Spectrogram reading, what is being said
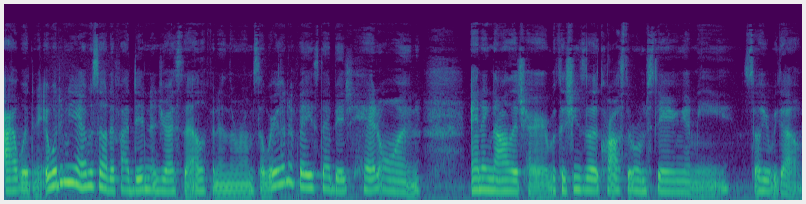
I wouldn't, it wouldn't be an episode if I didn't address the elephant in the room. So we're gonna face that bitch head on and acknowledge her because she's across the room staring at me. So here we go.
